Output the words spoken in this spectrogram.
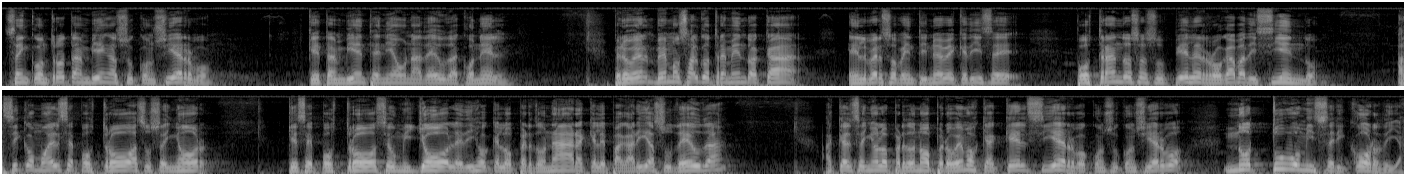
se encontró también a su consiervo, que también tenía una deuda con él. Pero ve- vemos algo tremendo acá en el verso 29 que dice, postrándose a sus pies le rogaba diciendo, así como él se postró a su Señor, que se postró, se humilló, le dijo que lo perdonara, que le pagaría su deuda, aquel Señor lo perdonó, pero vemos que aquel siervo con su consiervo no tuvo misericordia,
